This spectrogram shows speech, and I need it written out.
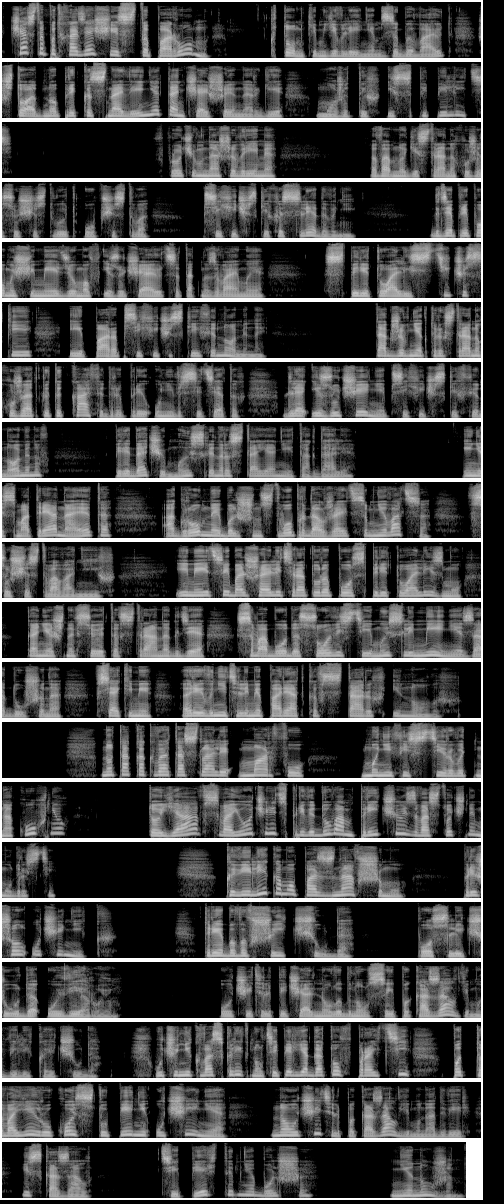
Часто подходящие с топором — к тонким явлениям забывают, что одно прикосновение тончайшей энергии может их испепелить. Впрочем, в наше время во многих странах уже существует общество психических исследований, где при помощи медиумов изучаются так называемые спиритуалистические и парапсихические феномены, также в некоторых странах уже открыты кафедры при университетах для изучения психических феноменов, передачи мысли на расстоянии и так далее. И несмотря на это, огромное большинство продолжает сомневаться в существовании их. Имеется и большая литература по спиритуализму, конечно, все это в странах, где свобода совести и мысли менее задушена всякими ревнителями порядков старых и новых. Но так как вы отослали Марфу манифестировать на кухню, то я, в свою очередь, приведу вам притчу из восточной мудрости. К великому познавшему пришел ученик, требовавший чуда. После чуда уверую. Учитель печально улыбнулся и показал ему великое чудо. Ученик воскликнул, «Теперь я готов пройти под твоей рукой ступени учения», но учитель показал ему на дверь и сказал, «Теперь ты мне больше не нужен».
